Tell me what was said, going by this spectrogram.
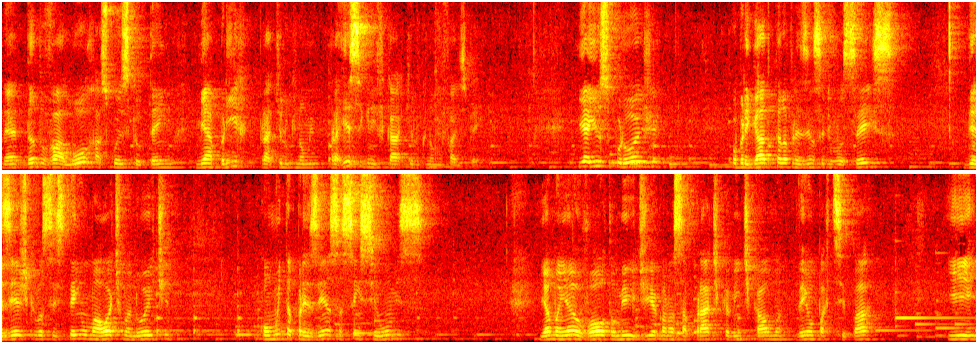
né, dando valor às coisas que eu tenho, me abrir para aquilo que não me, para ressignificar aquilo que não me faz bem. E é isso por hoje. Obrigado pela presença de vocês. Desejo que vocês tenham uma ótima noite, com muita presença, sem ciúmes. E amanhã eu volto ao meio-dia com a nossa prática Mente Calma. Venham participar. E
